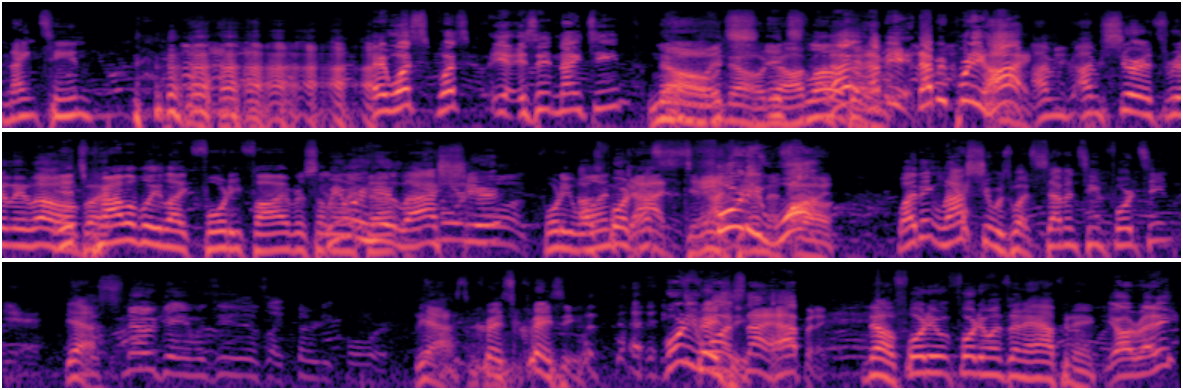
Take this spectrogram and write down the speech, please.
nineteen. Hey, what's what's? Yeah, is it 19? No, it's, no, no, it's I'm low. That, that'd be that'd be pretty high. I'm I'm sure it's really low. it's but probably like 45 or something we were like here that. last year. 41. I was 40. God That's- damn. God damn, that's 41? Well, I think last year was what 17, 14. Yeah. Yeah. The snow game was either it was like 34. Yeah, it's crazy. Crazy. 41 is not happening. No, 40, 41's not happening. Y'all ready?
